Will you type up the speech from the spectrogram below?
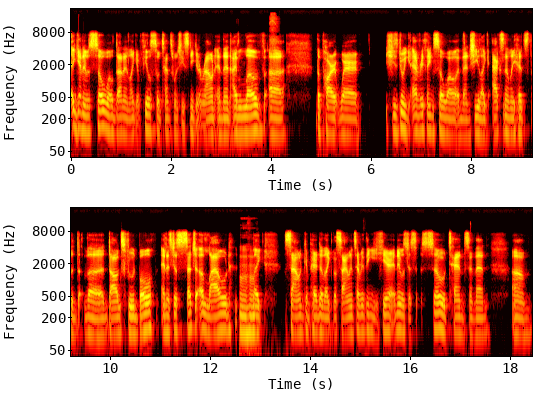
again. It was so well done and like it feels so tense when she's sneaking around, and then I love uh the part where she's doing everything so well and then she like accidentally hits the the dog's food bowl and it's just such a loud Mhm. like sound compared to like the silence everything you hear and it was just so tense and then um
